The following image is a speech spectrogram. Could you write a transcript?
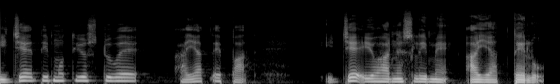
IJ Timotius 2 ayat 4 IJ Yohanes 5 ayat telu.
